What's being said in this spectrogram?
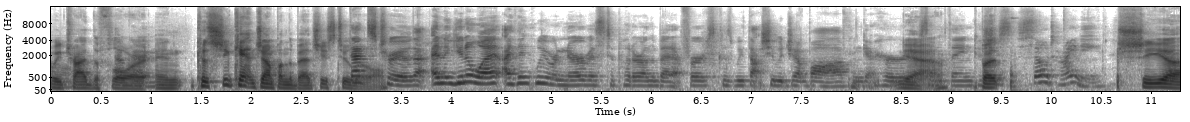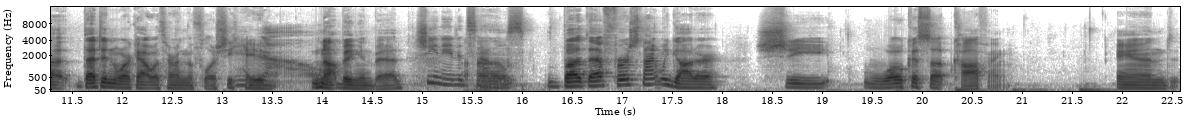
we tried the floor, Oh, okay. and because she can't jump on the bed, she's too That's little. true. That and you know what? I think we were nervous to put her on the bed at first because we thought she would jump off and get hurt Yeah, or something. but- Because she's so tiny. She uh, that didn't work out with her on the floor. She hated No. not being in bed. She needed snuggles. But that first night we got her, she woke us up coughing, and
